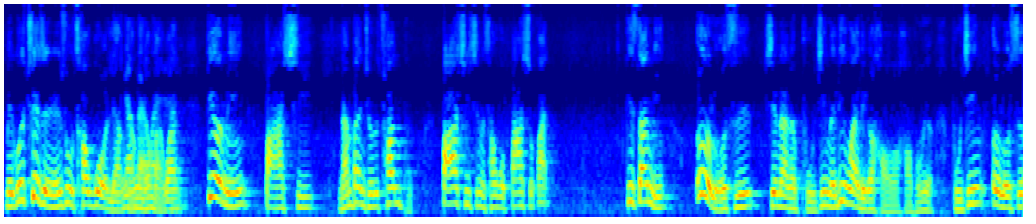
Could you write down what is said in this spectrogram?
美国确诊人数超过两两两百万。第二名巴西，南半球的川普，巴西现在超过八十万。第三名俄罗斯现在呢，普京的另外的一个好好朋友，普京俄罗斯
